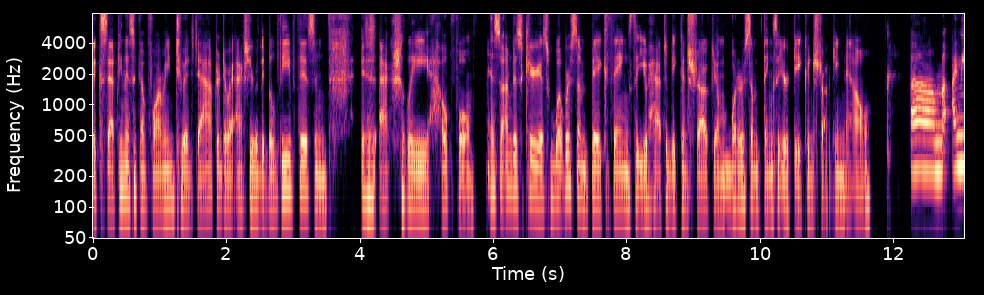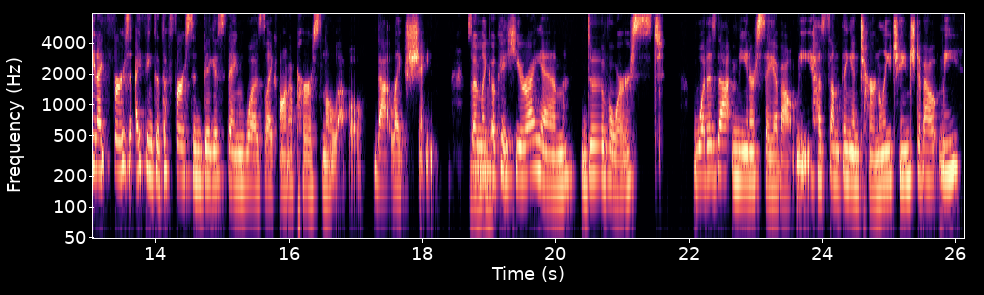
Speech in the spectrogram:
accepting this and conforming to adapt, or do I actually really believe this? And is this actually helpful?" And so I'm just curious, what were some big things that you had to deconstruct, and what are some things that you're deconstructing now? Um, I mean, I first I think that the first and biggest thing was like on a personal level, that like shame. So I'm like, Mm. okay, here I am, divorced. What does that mean or say about me? Has something internally changed about me?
